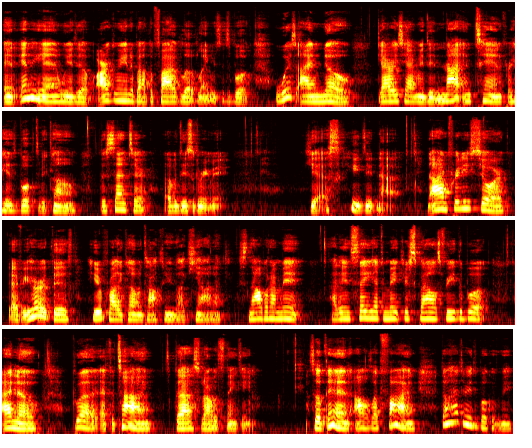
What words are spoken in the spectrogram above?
And in the end, we ended up arguing about the Five Love Languages book, which I know Gary Chapman did not intend for his book to become the center of a disagreement. Yes, he did not. Now, I'm pretty sure that if he heard this, he would probably come and talk to me like, Kiana, it's not what I meant. I didn't say you had to make your spouse read the book. I know, but at the time, that's what I was thinking. So then I was like, fine, don't have to read the book with me.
